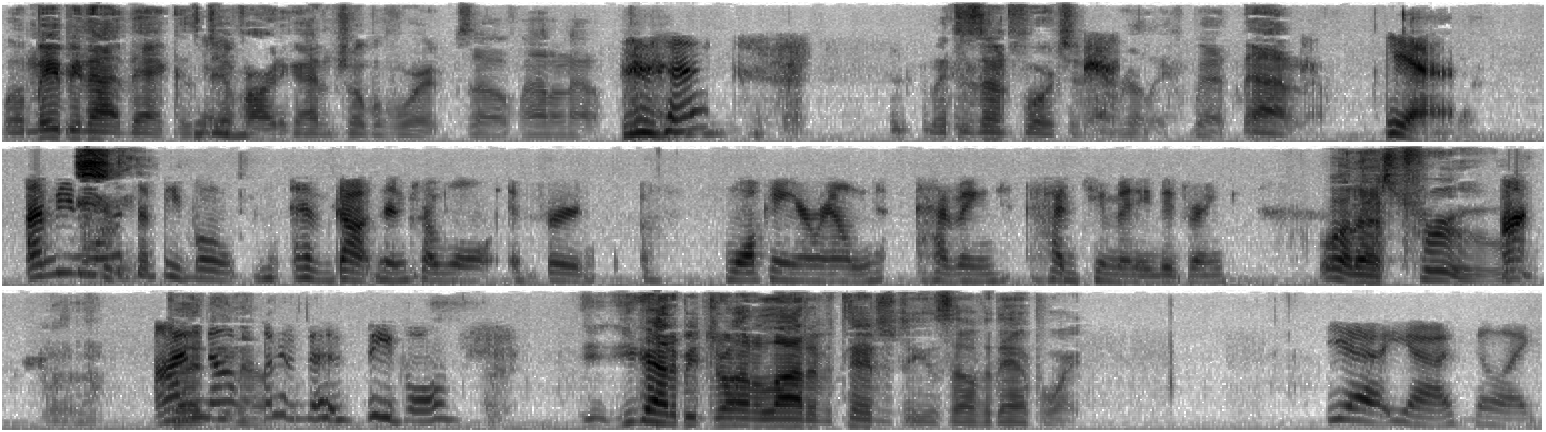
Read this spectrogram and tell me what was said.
Well, maybe not that because Jeff Hardy got in trouble for it. So I don't know, which is unfortunate, really. But I don't know. yeah, I mean lots of people have gotten in trouble for walking around having had too many to drink. Well, that's true. I- But, I'm you not know. one of those people. You, you got to be drawing a lot of attention to yourself at that point. Yeah, yeah, I feel like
